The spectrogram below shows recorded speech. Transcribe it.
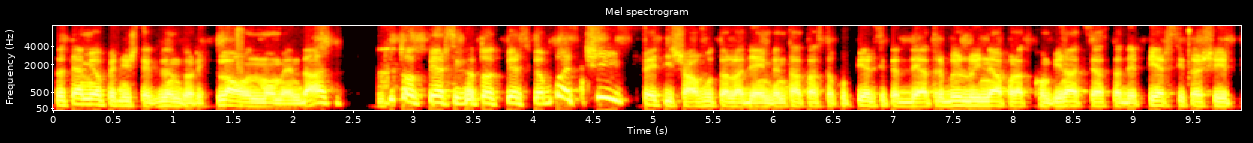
Stăteam eu pe niște gânduri la un moment dat și tot piersică, tot piersică. Bă, ce fetiș a avut ăla de a inventat asta cu piersică, de a trebui lui neapărat combinația asta de piersică și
